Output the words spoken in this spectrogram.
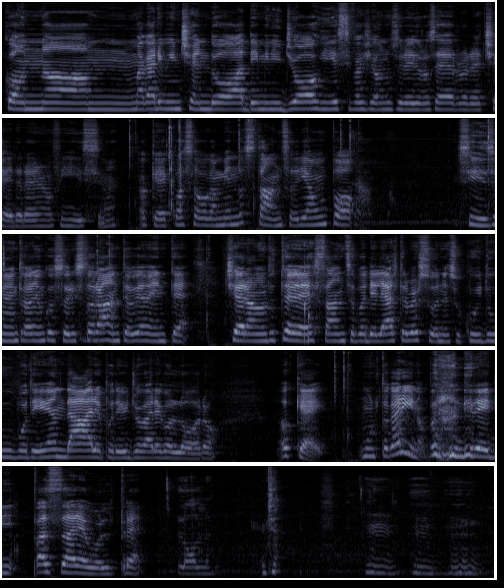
con um, magari vincendo a dei minigiochi che si facevano su Retro Server, eccetera, erano fighissime. Ok, qua stavo cambiando stanza, vediamo un po'. Sì, sono entrata in questo ristorante, ovviamente c'erano tutte le stanze poi delle altre persone su cui tu potevi andare potevi giocare con loro. Ok, molto carino, però direi di passare oltre. LOL.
